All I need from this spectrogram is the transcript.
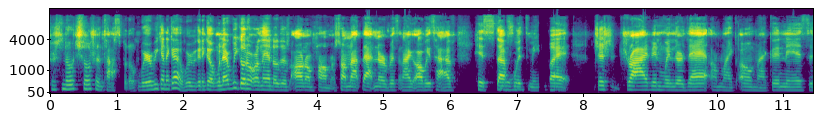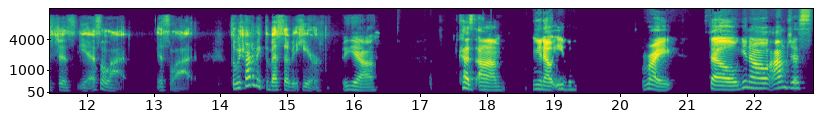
there's no children's hospital. Where are we going to go? Where are we going to go? Whenever we go to Orlando, there's Arnold Palmer. So I'm not that nervous. And I always have his stuff yeah. with me. But just driving when they're that, I'm like, oh my goodness. It's just, yeah, it's a lot. It's a lot. So we try to make the best of it here. Yeah. Cause, um, you know, even, right. So, you know, I'm just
